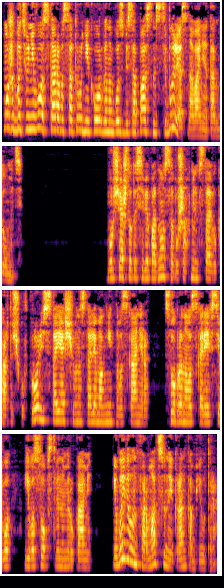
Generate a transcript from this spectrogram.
Может быть, у него, старого сотрудника органов госбезопасности, были основания так думать. Бурча что-то себе под нос, Абушахмин вставил карточку в прорезь стоящего на столе магнитного сканера, собранного, скорее всего, его собственными руками, и вывел информацию на экран компьютера.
